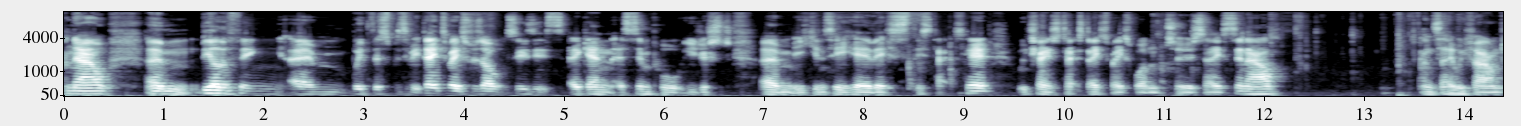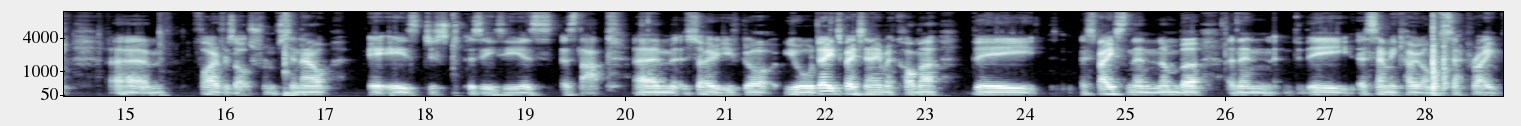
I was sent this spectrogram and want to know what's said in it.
Now, um, the other thing um, with the specific database results is it's again as simple. You just um, you can see here this this text here. We change the text database one to say CINAHL, and say we found um, five results from CINAHL it is just as easy as as that. Um, so you've got your database name, a comma, the a space, and then a number, and then the a semicolon separate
